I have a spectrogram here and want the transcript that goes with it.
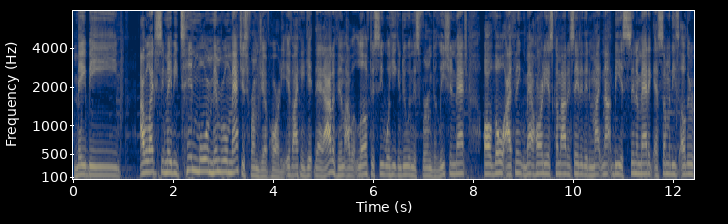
maybe I would like to see maybe 10 more memorable matches from Jeff Hardy. If I can get that out of him, I would love to see what he can do in this firm deletion match. Although I think Matt Hardy has come out and stated that it might not be as cinematic as some of these other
